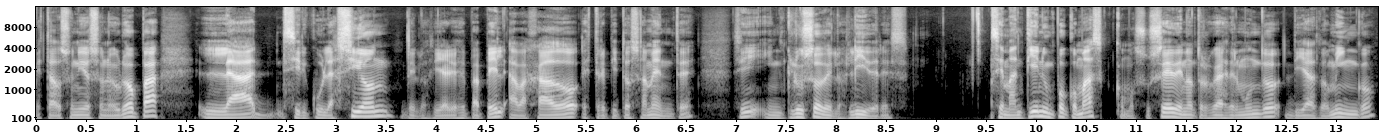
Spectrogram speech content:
Estados Unidos o en Europa, la circulación de los diarios de papel ha bajado estrepitosamente, ¿sí? incluso de los líderes. Se mantiene un poco más, como sucede en otros lugares del mundo, días domingo,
